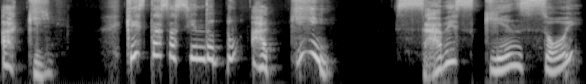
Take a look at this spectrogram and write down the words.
aquí? ¿Qué estás haciendo tú aquí? ¿Sabes quién soy?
